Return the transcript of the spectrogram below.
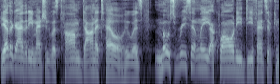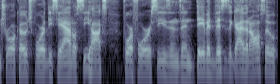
the other guy that he mentioned was Tom Donatell, who was most recently a quality defensive control coach for the Seattle Seahawks for four seasons. And David, this is a guy that also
